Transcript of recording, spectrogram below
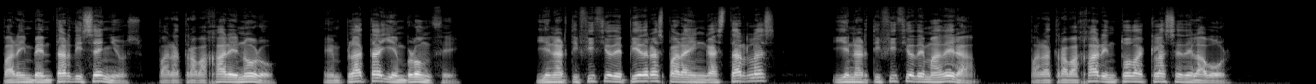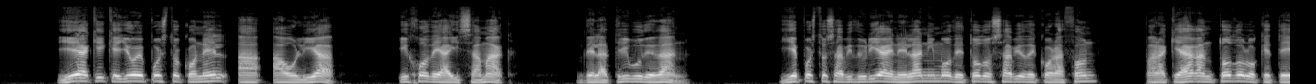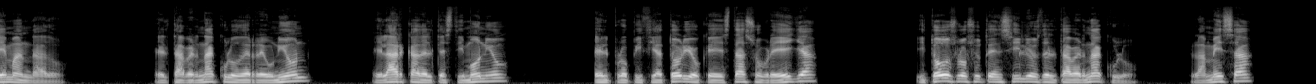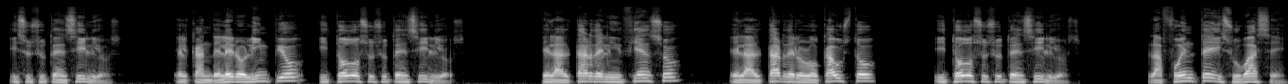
para inventar diseños, para trabajar en oro, en plata y en bronce, y en artificio de piedras para engastarlas, y en artificio de madera, para trabajar en toda clase de labor. Y he aquí que yo he puesto con él a Aholiab, hijo de Aisamac, de la tribu de Dan, y he puesto sabiduría en el ánimo de todo sabio de corazón, para que hagan todo lo que te he mandado. El tabernáculo de reunión, el arca del testimonio, el propiciatorio que está sobre ella, y todos los utensilios del tabernáculo, la mesa y sus utensilios, el candelero limpio y todos sus utensilios, el altar del incienso, el altar del holocausto y todos sus utensilios, la fuente y su base,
